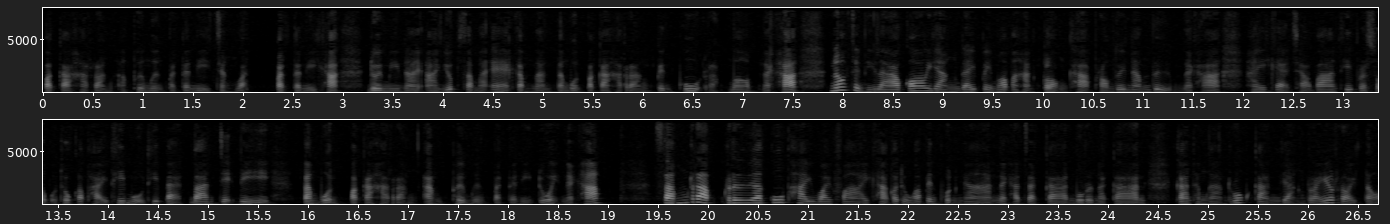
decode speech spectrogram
ปะกาหารังอำเภอเมืองปัตตานีจังหวัด ปัตตานีค่ะ โดยมีนายอายุบสมะแอกำนันตำบลปะกาหารังเป็นผู้รับมอบนะคะ นอกจากนี้แล้วก็ยังได้ไปมอบอาหารกล่องค่ะ พร้อมด้วยน้ำดื่มนะคะ ให้แก่ชาวบ้านที่ประสบอุทกภัยที่หมู่ที่ 8 บ้านเจดีตำบลปะกาหารังอำเภอเมืองปัตตานีด้วยนะคะ สำหรับเรือกู้ภัย Wi-Fi ค่ะ ก็ถือว่าเป็นผลงานนะคะจากการบูรณาการการทำงานร่วมกันอย่างไร้รอยต่อ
